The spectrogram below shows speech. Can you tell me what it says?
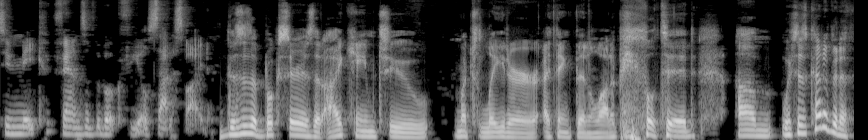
to make fans of the book feel satisfied. This is a book series that I came to much later, I think, than a lot of people did, um, which has kind of been a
